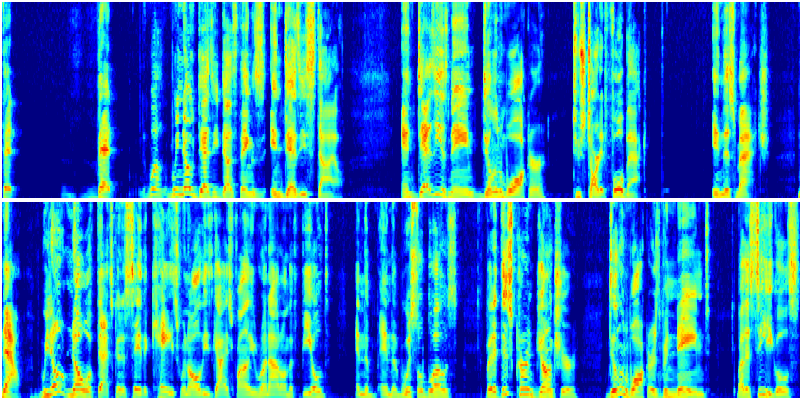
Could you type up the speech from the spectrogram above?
that that well, we know Desi does things in Desi's style. And Desi has named Dylan Walker to start at fullback in this match. Now, we don't know if that's going to say the case when all these guys finally run out on the field and the and the whistle blows. But at this current juncture, Dylan Walker has been named by the Sea Eagles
